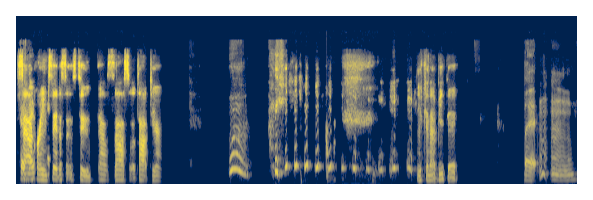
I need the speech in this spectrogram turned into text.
Sour they, cream citizens too. That was also a top tier. you cannot beat that. But mm-mm,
